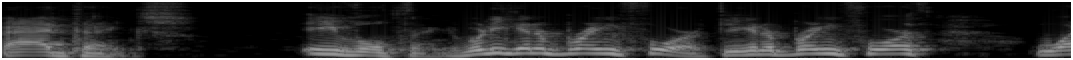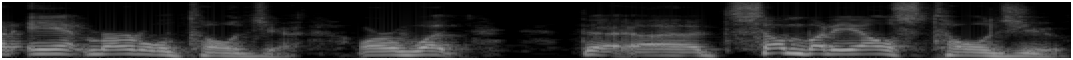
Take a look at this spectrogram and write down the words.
Bad things, evil things. What are you going to bring forth? You're going to bring forth what Aunt Myrtle told you or what the, uh, somebody else told you,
